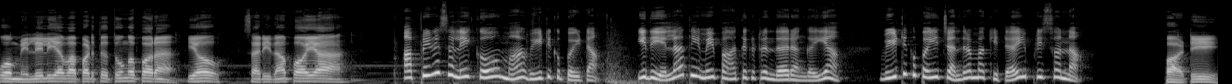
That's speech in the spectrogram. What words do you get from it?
உன் மில்லிலியாவா படுத்து தூங்க போறேன். யோ சரிதான் போயா. அப்படின்னு சொல்லி கோவமா வீட்டுக்கு போயிட்டான். இது எல்லாத்தையுமே பார்த்துக்கிட்டு இருந்த ரங்கையா வீட்டுக்கு போய் சந்திரம்மா கிட்ட இப்படி சொன்னான் பாட்டி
